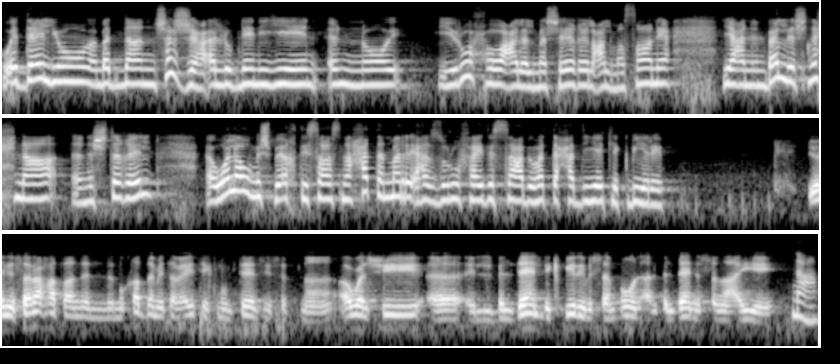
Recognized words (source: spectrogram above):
وقد اليوم بدنا نشجع اللبنانيين إنه يروحوا على المشاغل على المصانع. يعني نبلش نحن نشتغل ولو مش باختصاصنا حتى نمرق هالظروف هيدي الصعبة وهالتحديات الكبيرة. يعني صراحة المقدمة تبعيتك ممتازة ستنا، أول شيء آه، البلدان الكبيرة بسمون البلدان الصناعية. نعم.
